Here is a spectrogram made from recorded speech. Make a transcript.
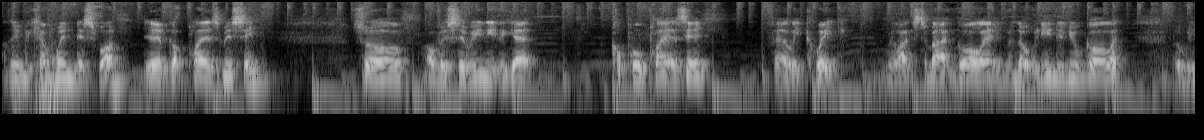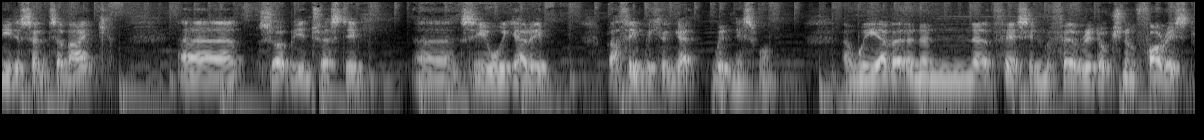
I think we can win this one. They've got players missing, so obviously we need to get a couple of players in fairly quick. Relaxed about goalie, even though we need a new goalie, but we need a centre back. Uh, so it'll be interesting uh, see who we get in. But I think we can get win this one. And we Everton and uh, facing further reduction and Forest.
